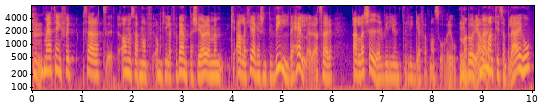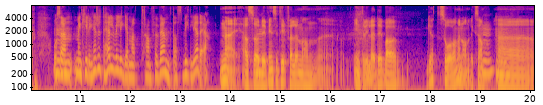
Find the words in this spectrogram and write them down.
Men jag tänker för så här att, ja, men så att man, om killar förväntar sig göra det, men alla killar kanske inte vill det heller. Att så här, alla tjejer vill ju inte ligga för att man sover ihop i Nej. början Nej. om man till exempel är ihop. Och sen, Men killen kanske inte heller vill ligga med att han förväntas vilja det. nej alltså det finns ju tillfällen man eh, inte vill det. Det är bara gött att sova med någon liksom. Eh,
